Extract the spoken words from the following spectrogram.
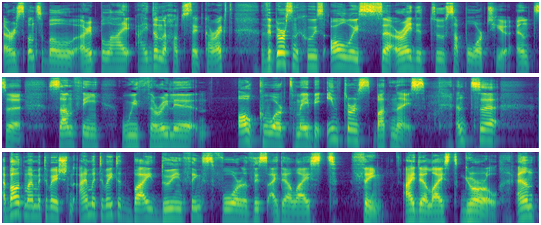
a responsible reply i don't know how to say it correct the person who is always uh, ready to support you and uh, something with really awkward maybe interest but nice. And uh, about my motivation. I'm motivated by doing things for this idealized thing idealized girl. And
